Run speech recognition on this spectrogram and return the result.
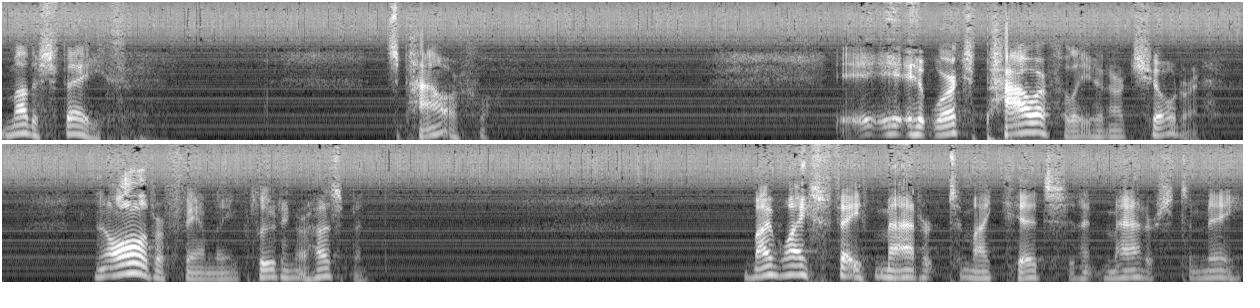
mother's faith is powerful. It, works powerfully in our children and all of our family, including her husband. My wife's faith mattered to my kids, and it matters to me.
